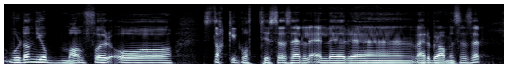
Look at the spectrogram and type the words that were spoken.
Hvordan jobber man for å snakke godt til seg selv, eller uh, være bra med seg selv?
